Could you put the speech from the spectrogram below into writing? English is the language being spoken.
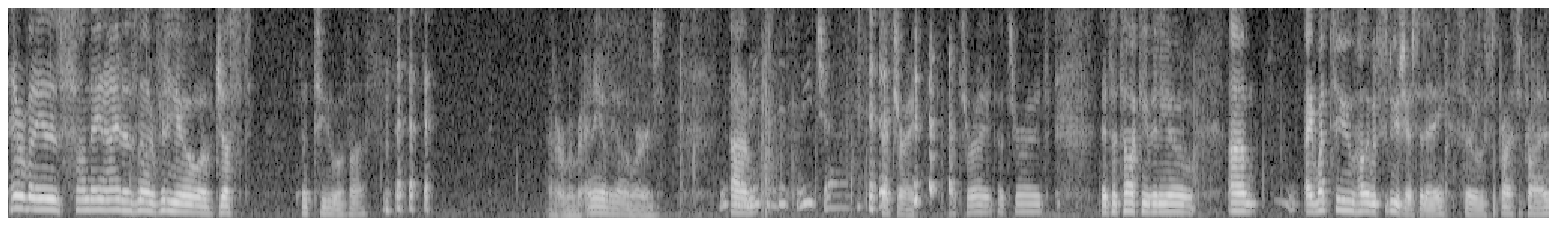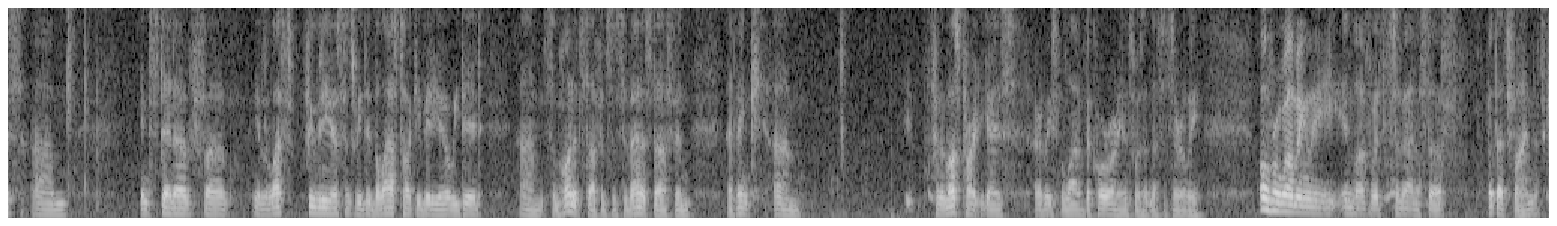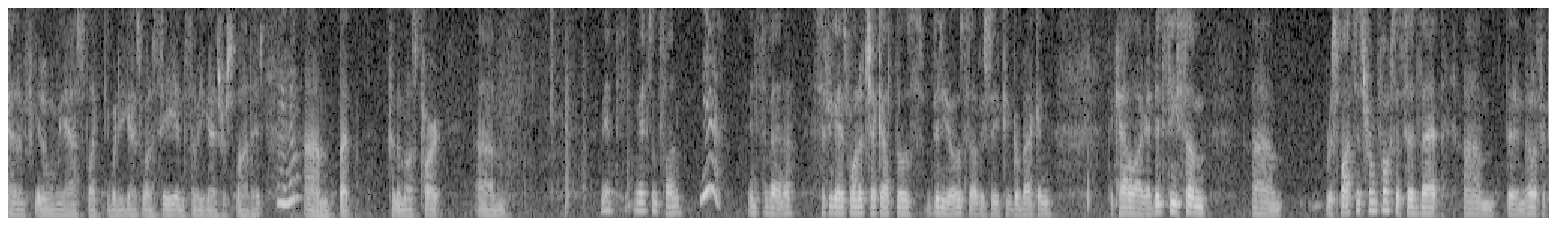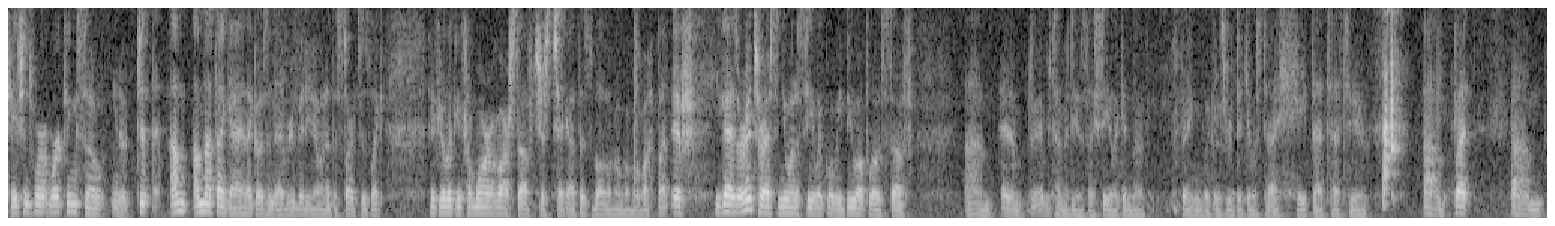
Hey everybody, it is Sunday night. It's another video of just the two of us. I don't remember any of the other words. We can Um, make it if we try. That's right. That's right. That's right. It's a talkie video. Um, I went to Hollywood Studios yesterday, so surprise, surprise. Um, instead of uh, you know the last few videos since we did the last talkie video, we did um, some haunted stuff and some Savannah stuff, and I think um, it, for the most part, you guys, or at least a lot of the core audience, wasn't necessarily overwhelmingly in love with Savannah stuff. But that's fine. That's kind of, you know, when we asked, like, what do you guys want to see? And so you guys responded. Um, but for the most part, um, we, had, we had some fun Yeah. in Savannah. So if you guys want to check out those videos, obviously you can go back in the catalog. I did see some um, responses from folks that said that um, the notifications weren't working. So you know, just, I'm I'm not that guy that goes into every video and at the start says like, if you're looking for more of our stuff, just check out this blah blah blah blah blah. blah. But if you guys are interested and you want to see like when we do upload stuff, um, and every time I do this, I see like in the thing like this ridiculous. I hate that tattoo. um, but um,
